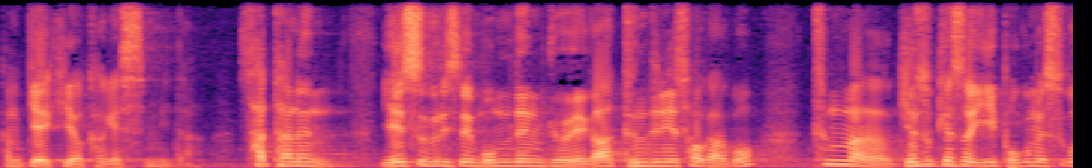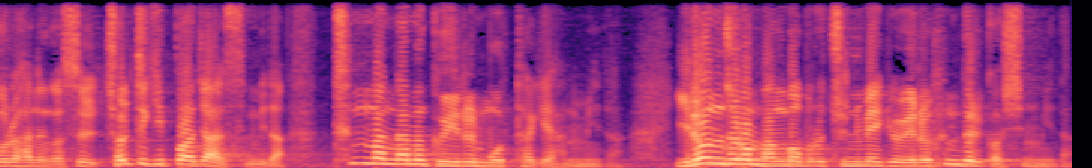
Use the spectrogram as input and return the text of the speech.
함께 기억하겠습니다. 사탄은 예수 그리스도의 몸된 교회가 든든히 서가고 틈만 계속해서 이 복음의 수고를 하는 것을 절대 기뻐하지 않습니다. 틈만 나면 그 일을 못하게 합니다. 이런저런 방법으로 주님의 교회를 흔들 것입니다.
